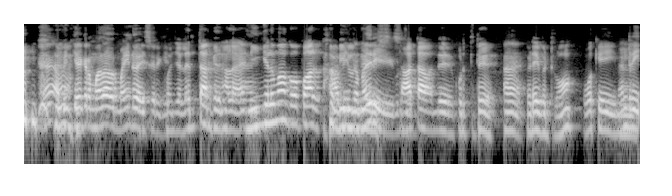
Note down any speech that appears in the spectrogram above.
அப்படின்னு கேக்குற மாதிரி அவர் மைண்ட் வாய்ஸ் இருக்கு. கொஞ்சம் லென்த்தா இருக்கிறதுனால நீங்களுமா கோபால்? அப்படின்ற மாதிரி ஷார்ட்டா வந்து கொடுத்துட்டு ஆ, விடை பெற்றுருவோம் ஓகே நன்றி.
